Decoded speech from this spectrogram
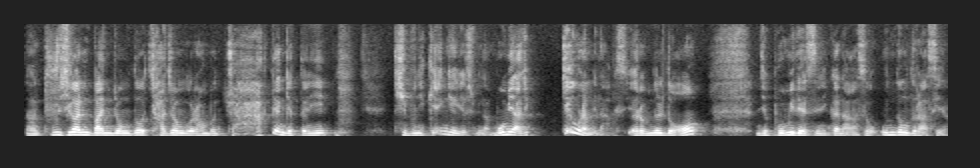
어, 2시간 반 정도 자전거를 한번 쫙 당겼더니 기분이 좋습니다. 몸이 아주 개운합니다. 그래서 여러분들도 이제 봄이 됐으니까 나가서 운동들 하세요.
